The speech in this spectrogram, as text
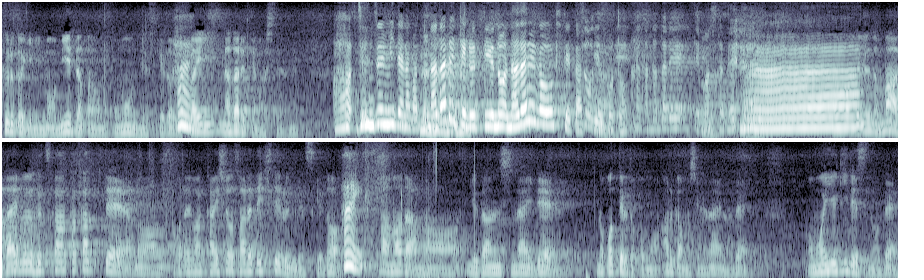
来る時にもう見えてたと思うんですけど、はい。い、っぱいなだれてましたよね。あ全然見てなかった。なだれてるっていうのはなだれが起きてたっていうこと。ね。なんかなだれてましたね。へそういーうのまあだいぶ2日かかってあのそれは解消されてきてるんですけど、はい。まあ、まだあの油断しないで残ってるところもあるかもしれないので重い雪ですので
